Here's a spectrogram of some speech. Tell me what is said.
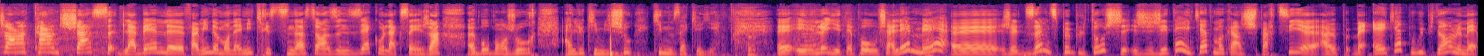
genre camp de chasse de la belle euh, famille de mon amie Christina. C'est dans une zec au lac Saint-Jean. Un beau bonjour à Luc et Michou qui nous accueillaient. Euh, et là, il était pas au chalet, mais euh, je le disais un petit peu plus tôt, j'étais inquiète, moi, quand je suis partie. un peu- ben, inquiète, oui, puis non, mais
